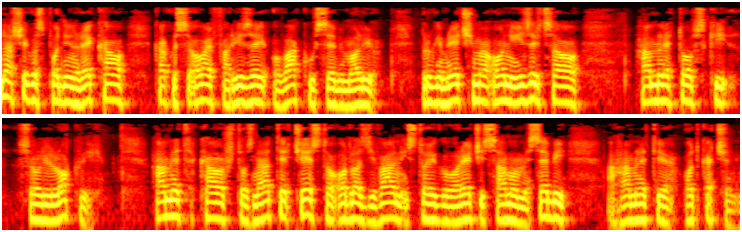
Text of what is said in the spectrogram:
Naš je gospodin rekao kako se ovaj farizej ovako u sebi molio. Drugim riječima, on je izricao hamletovski solilokvi. Hamlet, kao što znate, često odlazi van i stoji govoreći samome sebi, a Hamlet je otkačen.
